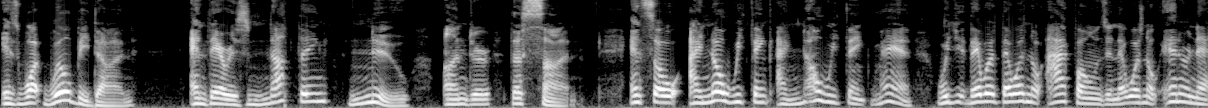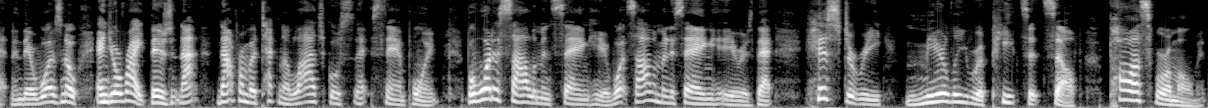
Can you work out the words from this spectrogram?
is what will be done, and there is nothing new under the sun. And so I know we think, I know we think, man, you, there was there was no iPhones and there was no internet and there was no, and you're right. There's not not from a technological standpoint, but what is Solomon saying here? What Solomon is saying here is that history merely repeats itself. Pause for a moment.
